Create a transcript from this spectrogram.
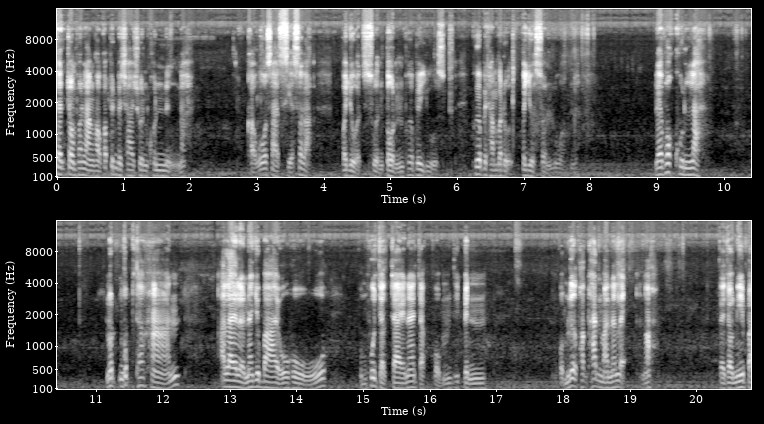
การจอมพลังเขาก็เป็นประชาชนคนหนึ่งนะ เขาก็อุตส่าห์เสียสละประโยชน์ส่วนตนเพื่อไปอยู่เพื่อไปทำประโยชน์ประโยชน์ส่วนรวมนะ แล้วพวกคุณล่ะ ลดงบทหารอะไรเหรอนโยบายโอ้โหผมพูดจากใจนะจากผมที่เป็น ผมเลือกพักท่านมานั่นแหละเนาะแต่จากนี้ไป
